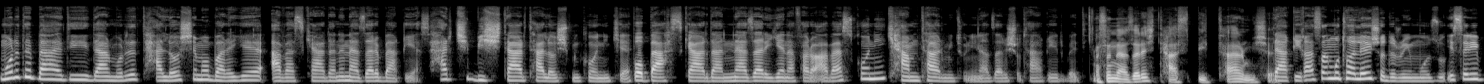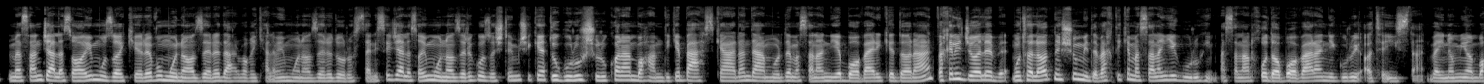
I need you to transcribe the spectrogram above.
مورد بعدی در مورد تلاش ما برای عوض کردن نظر بقیه است. هرچی بیشتر تلاش می‌کنی که با بحث کردن نظر یه نفر رو عوض کنی کمتر می‌تونی نظرش رو تغییر بدی. اصلا نظرش تثبیت تر میشه. دقیقا اصلا مطالعه شده روی این موضوع. یه سری مثلا جلسه های مذاکره و مناظره در واقع کلمه مناظره درست تری سری جلسه های مناظره گذاشته میشه که دو گروه شروع کنن با همدیگه بحث کردن در مورد مثلا یه باوری که دارن. و خیلی جالبه. مطالعات نشون میده وقتی که مثلا یه گروهی مثلا خدا باورن یه گروهی آتئیستن و اینا میان با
